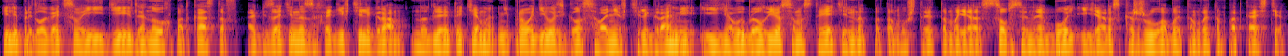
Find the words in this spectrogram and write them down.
или предлагать свои идеи для новых подкастов, обязательно заходи в Телеграм. Но для этой темы не проводилось голосование в Телеграме, и я выбрал ее самостоятельно, потому что это моя собственная боль, и я расскажу об этом в этом подкасте.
